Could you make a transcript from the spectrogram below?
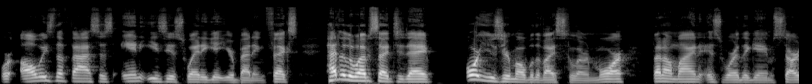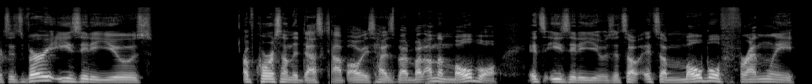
We're always the fastest and easiest way to get your betting fix. Head to the website today or use your mobile device to learn more. BetOnline is where the game starts. It's very easy to use. Of course, on the desktop always has been, but on the mobile, it's easy to use. It's a it's a mobile friendly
